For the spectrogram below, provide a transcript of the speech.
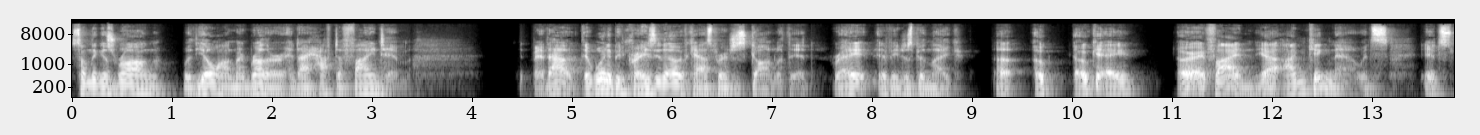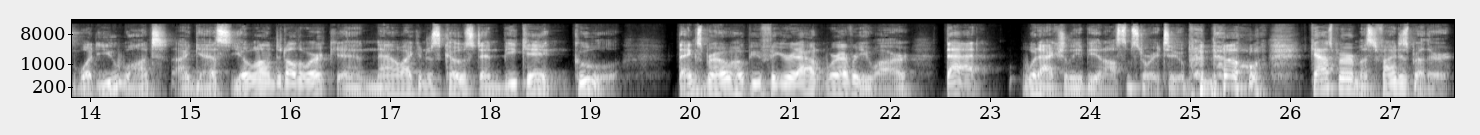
Something is wrong with Johann, my brother, and I have to find him." But that it would have been crazy though if Caspar had just gone with it, right? If he'd just been like, uh, okay, all right, fine, yeah, I'm king now. It's it's what you want, I guess. Johann did all the work, and now I can just coast and be king. Cool. Thanks, bro. Hope you figure it out wherever you are. That would actually be an awesome story, too. But no, Caspar must find his brother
